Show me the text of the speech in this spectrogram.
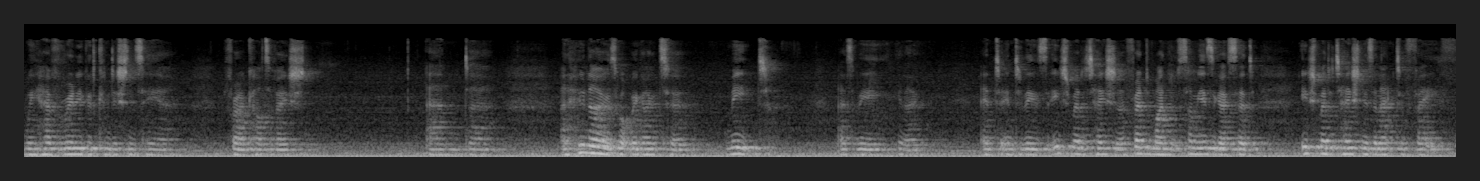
we have really good conditions here for our cultivation and uh, and who knows what we're going to meet as we you know enter into these each meditation. A friend of mine some years ago said each meditation is an act of faith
